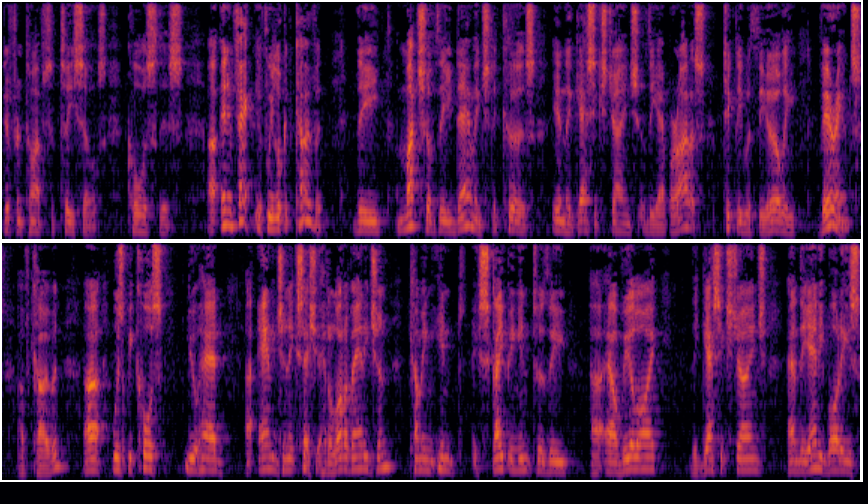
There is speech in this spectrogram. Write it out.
different types of T cells cause this. Uh, and in fact, if we look at COVID, the much of the damage that occurs in the gas exchange of the apparatus, particularly with the early variants of COVID, uh, was because you had uh, antigen excess. You had a lot of antigen coming in, escaping into the uh, alveoli, the gas exchange, and the antibodies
